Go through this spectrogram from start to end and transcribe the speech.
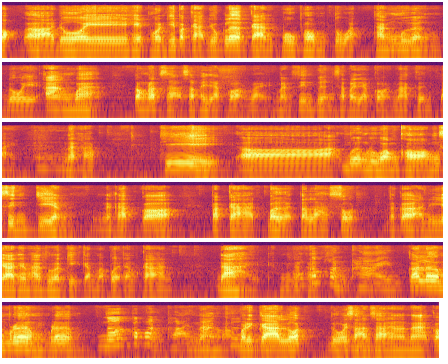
บอกอาโดยเหตุผลที่ประกาศยกเลิกการปูพรมตรวจทั้งเมือง โดยอ้างว่าต้องรักษาทรัพยากรไว้ มันสิ้นเปลืองทรัพยากรมากเกินไปเออนะครับ ที่เอ่อเมืองหลวงของซินเจียงนะครับ ก็ประกาศเปิดตลาดสด แล้วก็อนุญาตให้ภาคธุรกิจกลับมาเปิดทำการได้มั นนะครัก็บผ่อนคลายก็เริ่มเริ่มเริ่มเนาะก็ผ่อนคลายนะมากขึ้นบริการรถโดยสารสาธารณะก็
